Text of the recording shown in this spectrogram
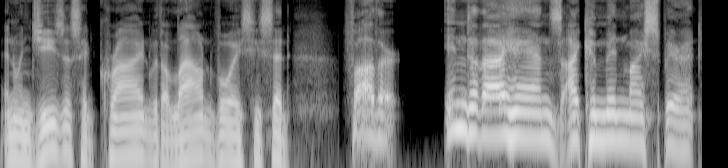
And when Jesus had cried with a loud voice, he said, Father, into thy hands I commend my spirit.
